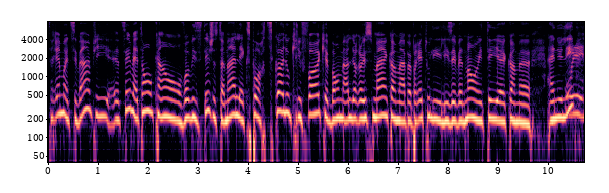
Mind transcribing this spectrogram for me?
Très motivant. Puis, euh, tu sais, mettons, quand on va visiter justement l'expo horticole au CRIFA, que bon, malheureusement, comme à peu près tous les, événements ont été euh, comme euh, annulés,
